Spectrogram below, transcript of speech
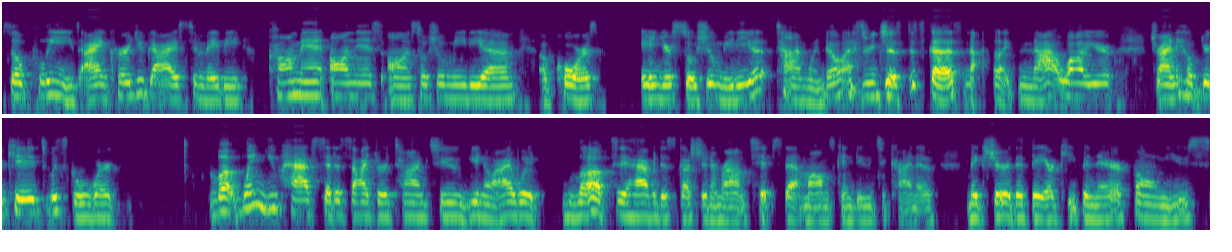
So please, I encourage you guys to maybe comment on this on social media, of course, in your social media time window, as we just discussed, not like not while you're trying to help your kids with schoolwork. But when you have set aside your time to, you know, I would love to have a discussion around tips that moms can do to kind of make sure that they are keeping their phone use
